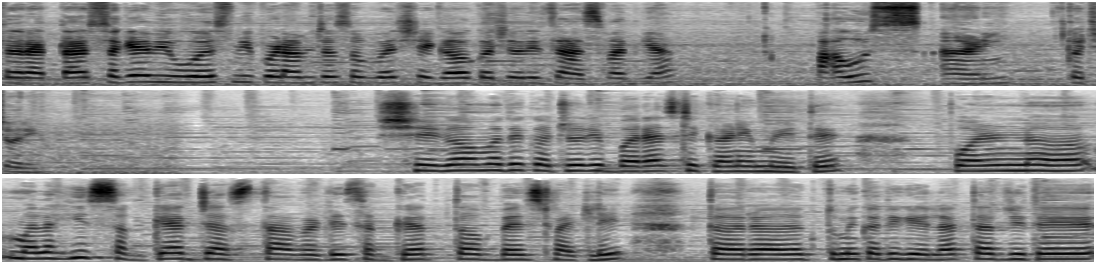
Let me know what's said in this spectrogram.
तर आता सगळ्या व्ह्युअर्सनी पण आमच्यासोबत शेगाव कचोरीचा आस्वाद घ्या. पाऊस आणि कचोरी. शेगावमध्ये कचोरी बऱ्याच ठिकाणी मिळते पण मला ही सगळ्यात जास्त आवडली सगळ्यात बेस्ट वाटली. तर तुम्ही कधी गेलात तर जिथे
